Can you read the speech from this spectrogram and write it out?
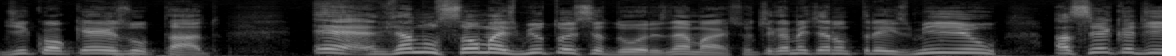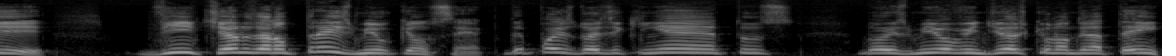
de qualquer resultado. É, já não são mais mil torcedores, né, Márcio? Antigamente eram 3 mil, há cerca de 20 anos eram 3 mil que iam sempre. Depois 2.500, 2 mil. Hoje acho que o Londrina tem,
